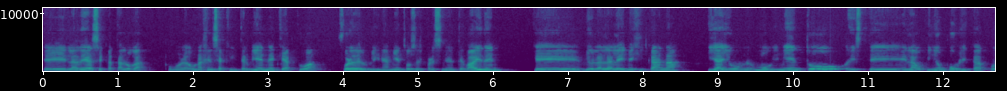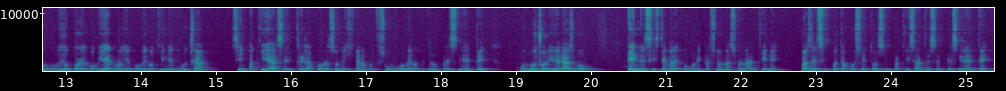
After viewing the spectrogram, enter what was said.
Eh, la DEA se cataloga como una agencia que interviene, que actúa fuera de los lineamientos del presidente Biden, que viola la ley mexicana, y hay un movimiento este, en la opinión pública promovido por el gobierno, y el gobierno tiene mucha simpatías entre la población mexicana, porque es un gobierno que tiene un presidente con mucho liderazgo en el sistema de comunicación nacional, tiene más del 50% de simpatizantes el presidente,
